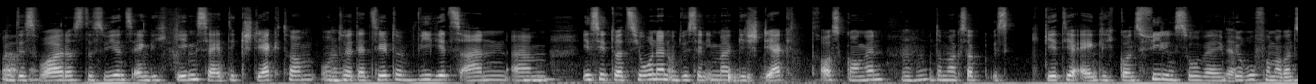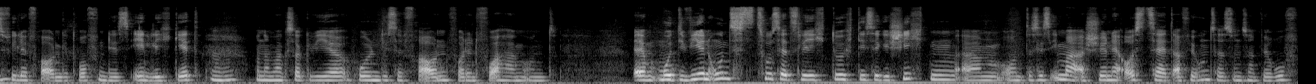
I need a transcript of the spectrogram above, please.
Und Ja, das ja. war, dass, dass wir uns eigentlich gegenseitig gestärkt haben und Mhm. halt erzählt haben, wie geht's an ähm, in Situationen und wir sind immer gestärkt rausgegangen Mhm. und dann haben wir gesagt, es geht ja eigentlich ganz vielen so, weil im Ja. Beruf haben wir ganz viele Frauen getroffen, die es ähnlich geht. Mhm. Und dann haben wir gesagt, wir holen diese Frauen vor den Vorhang und motivieren uns zusätzlich durch diese Geschichten. Ähm, und das ist immer eine schöne Auszeit auch für uns als unseren Beruf,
